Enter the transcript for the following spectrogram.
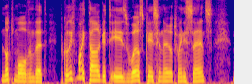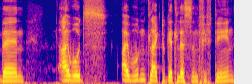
not more than that. Because if my target is worst case scenario 20 cents, then I would I wouldn't like to get less than 15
